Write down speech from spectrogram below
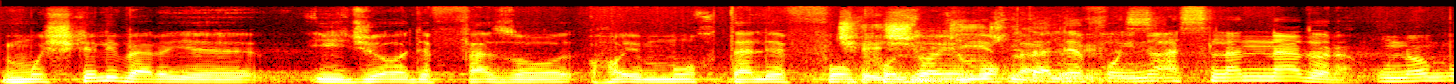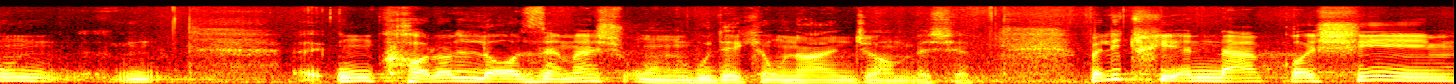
مشکلی برای ایجاد فضاهای مختلف و فضای مختلف و اینا اصلا ندارم. اونا اون اون کارا لازمش اون بوده که اونا انجام بشه. ولی توی نقاشی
